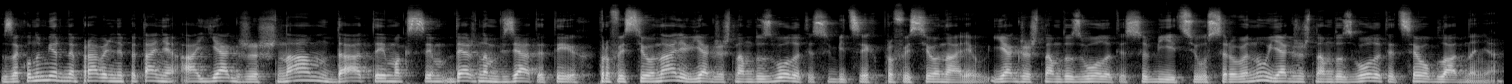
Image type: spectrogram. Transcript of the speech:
закономірне правильне питання: а як же ж нам дати максим, де ж нам взяти тих професіоналів, як же ж нам дозволити собі цих професіоналів, як же ж нам дозволити собі цю сировину, як же ж нам дозволити це обладнання?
